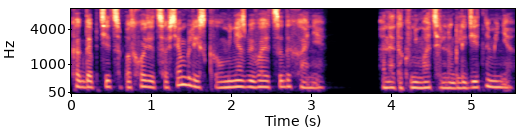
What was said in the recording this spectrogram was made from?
Когда птица подходит совсем близко, у меня сбивается дыхание. Она так внимательно глядит на меня.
